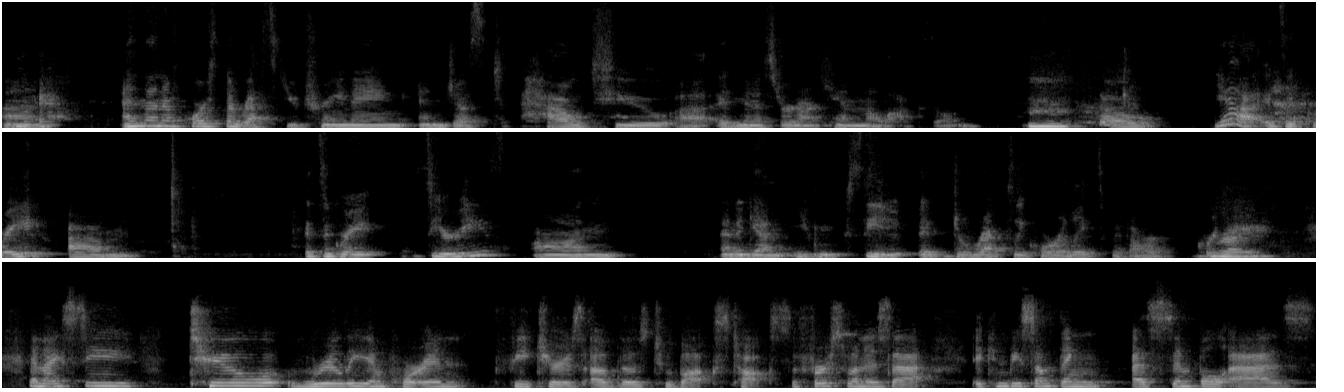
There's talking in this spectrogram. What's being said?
Um, And then, of course, the rescue training and just how to uh, administer Narcan naloxone. Mm-hmm. So, yeah, it's a great um, it's a great series on and again, you can see it directly correlates with our curriculum. Right. And I see two really important features of those toolbox talks. The first one is that it can be something as simple as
